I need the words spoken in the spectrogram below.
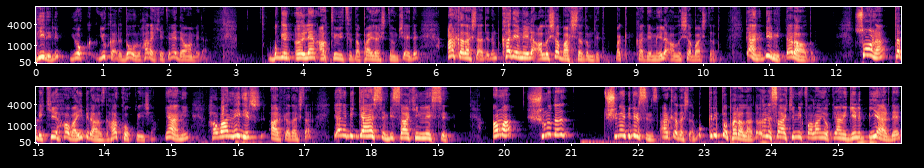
dirilip yok yukarı doğru hareketine devam eder. Bugün öğlen aktivitede paylaştığım şeyde arkadaşlar dedim kademeli alışa başladım dedim. Bakın kademeli alışa başladım. Yani bir miktar aldım. Sonra tabii ki havayı biraz daha koklayacağım. Yani hava nedir arkadaşlar? Yani bir gelsin, bir sakinleşsin. Ama şunu da düşünebilirsiniz arkadaşlar. Bu kripto paralarda öyle sakinlik falan yok. Yani gelip bir yerde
